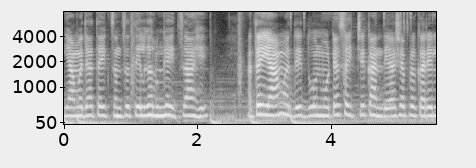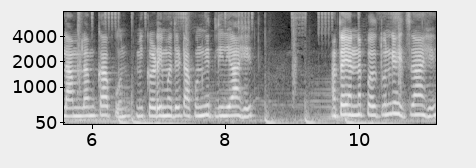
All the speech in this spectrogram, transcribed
यामध्ये आता एक चमचा तेल घालून घ्यायचं आहे. आता यामध्ये दोन मोठ्या साईजचे कांदे अशा प्रकारे लांब लांब कापून मी कढईमध्ये टाकून घेतलेली आहेत. आता यांना परतून घ्यायचं आहे.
